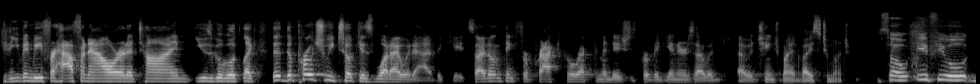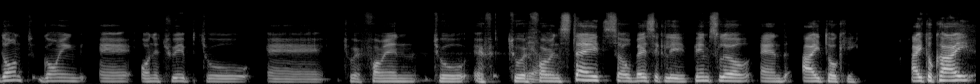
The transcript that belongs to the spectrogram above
can even be for half an hour at a time. Use Google. Like the, the approach we took is what I would advocate. So I don't think for practical recommendations for beginners, I would I would change my advice too much. So if you don't going uh, on a trip to uh, to a foreign to a, to a yeah. foreign state, so basically Pimsleur and italki, italki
